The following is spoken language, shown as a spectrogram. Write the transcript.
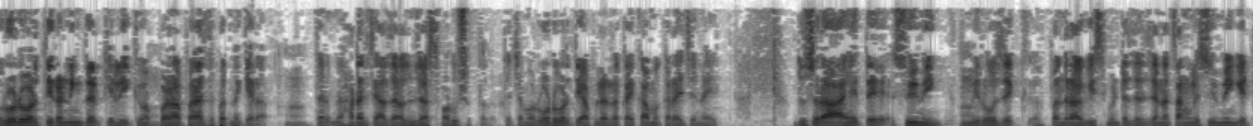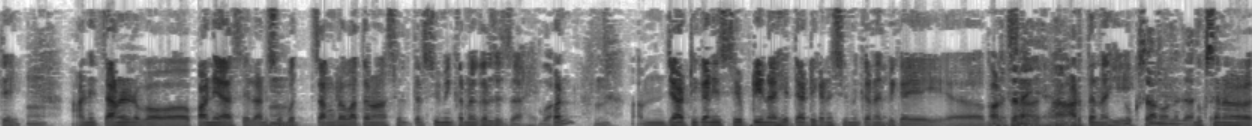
रोडवरती रनिंग जर केली किंवा पळ- पळायचा प्रयत्न केला. तर हाडांचे आजार अजून जास्त वाढू शकतात. त्याच्यामुळे रोडवरती आपल्याला काही कामं करायचे नाहीत. दुसरं आहे ते स्विमिंग. तुम्ही रोज एक पंधरा वीस मिनिटं जर ज्यांना चांगले स्विमिंग येते. आणि चांगलं पाणी असेल आणि सोबत चांगलं वातावरण असेल तर स्विमिंग करणं गरजेचं आहे. पण ज्या ठिकाणी सेफ्टी नाही त्या ठिकाणी स्विमिंग करण्यात काही अर्थ नाही. नुकसान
